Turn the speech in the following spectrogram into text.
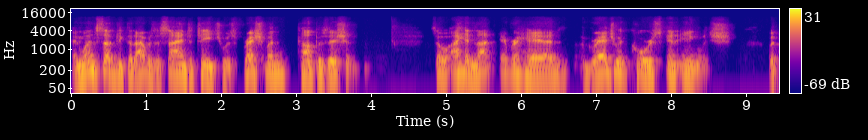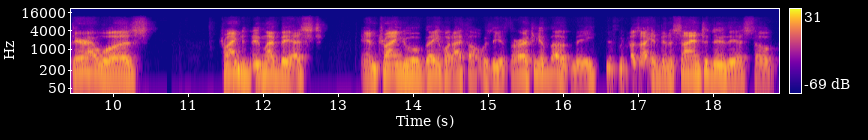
And one subject that I was assigned to teach was freshman composition. So I had not ever had a graduate course in English, but there I was trying to do my best. and trying to obey what I thought was the authority above me because I had been assigned to do this. So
